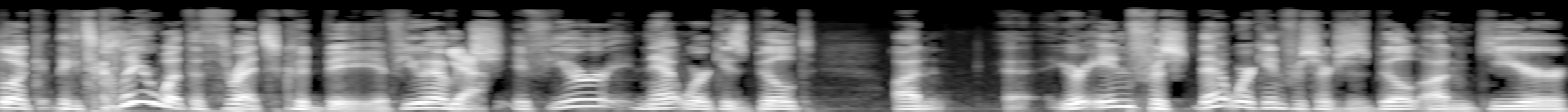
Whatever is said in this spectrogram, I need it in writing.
Look, it's clear what the threats could be. If you have, Yeah. ch- if your network is built on uh, your infra- network infrastructure is built on gear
